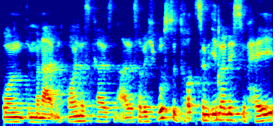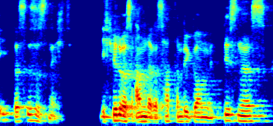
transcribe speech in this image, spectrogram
und in meinen alten Freundeskreis und alles. Aber ich wusste trotzdem innerlich so, hey, das ist es nicht. Ich will was anderes. Habe dann begonnen mit Business,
